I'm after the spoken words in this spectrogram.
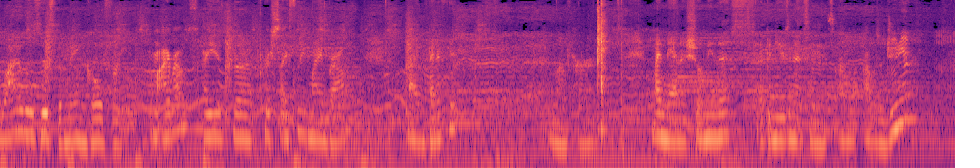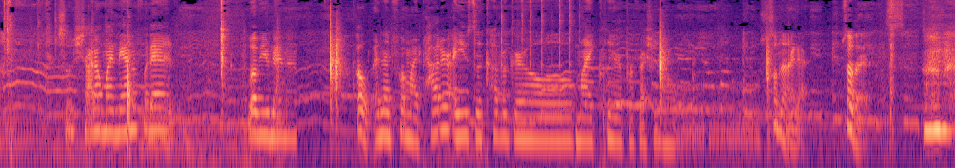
Why was this the main goal for you? For my eyebrows, I use the Precisely My Brow by Benefit. Love her. My Nana showed me this. I've been using it since um, I was a junior. So shout out my Nana for that. Love you, Nana. Oh, and then for my powder, I use the CoverGirl My Clear Professional. Something like that. Something that. Um,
